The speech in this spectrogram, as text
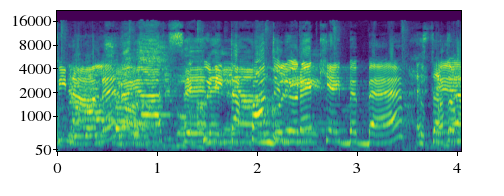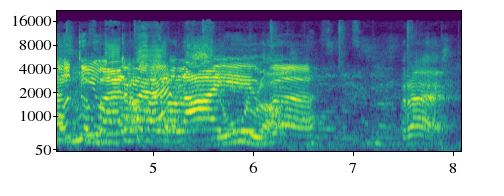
finale. Ragazze, e quindi tappate le orecchie ai bebè. È stato E molto bello farlo live. Ulula. Tre.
